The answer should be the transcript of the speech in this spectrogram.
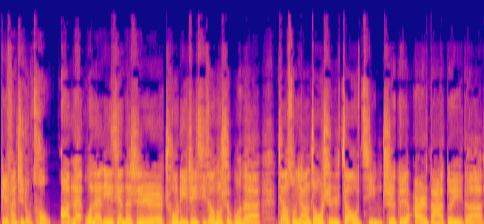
别犯这种错误啊！来，我来连线的是处理这起交通事故的江苏扬州市交警支队二大队的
